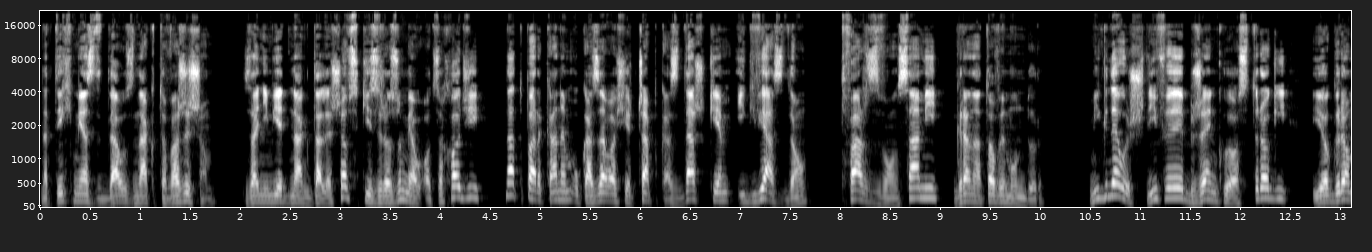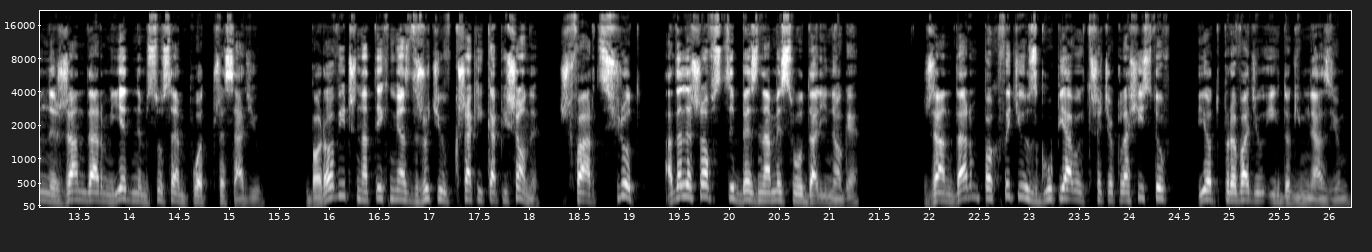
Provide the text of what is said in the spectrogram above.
Natychmiast dał znak towarzyszom. Zanim jednak Daleszowski zrozumiał o co chodzi, nad parkanem ukazała się czapka z daszkiem i gwiazdą, twarz z wąsami, granatowy mundur. Mignęły szlify, brzękły ostrogi i ogromny żandarm jednym susem płot przesadził. Borowicz natychmiast rzucił w krzaki kapiszony, szwarc śród, a Daleszowscy bez namysłu dali nogę. Żandarm pochwycił zgłupiałych trzecioklasistów i odprowadził ich do gimnazjum.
